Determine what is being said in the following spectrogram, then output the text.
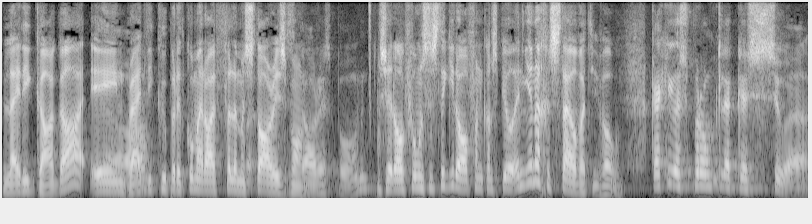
Lady Gaga en Ja. Bradley Cooper. Dit kom uit daai film A Star Is Born. Star is Born. As jy dalk vir ons 'n stukkie daarvan kan speel in enige styl wat jy wil. Kyk, die oorspronklik is so.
